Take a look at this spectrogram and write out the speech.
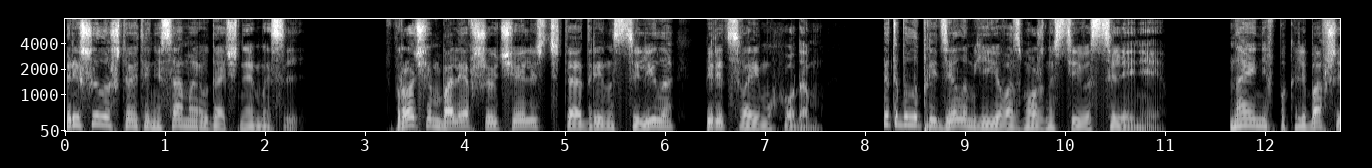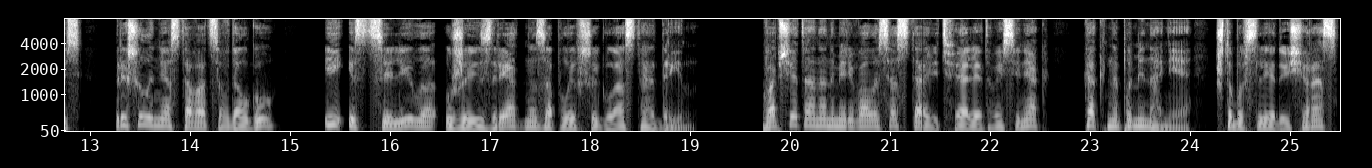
решила, что это не самая удачная мысль. Впрочем, болевшую челюсть Теодрин исцелила перед своим уходом. Это было пределом ее возможностей в исцелении. Найнев, поколебавшись, решила не оставаться в долгу и исцелила уже изрядно заплывший глаз Теодрин. Вообще-то она намеревалась оставить фиолетовый синяк как напоминание, чтобы в следующий раз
